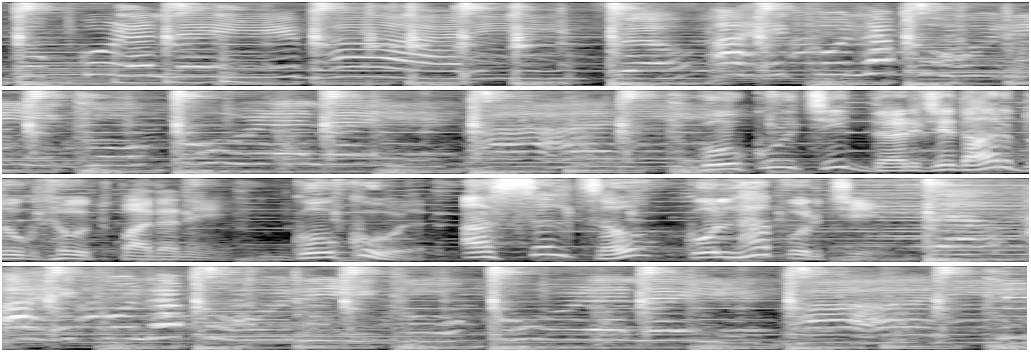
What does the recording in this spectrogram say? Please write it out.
गोकुळ तांबूस गोकुळची दर्जेदार दुग्ध उत्पादने. गोकुळ अस्सल चव कोल्हापूरची. चव आहे कोल्हापुरी गोकुळ लय भारी.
